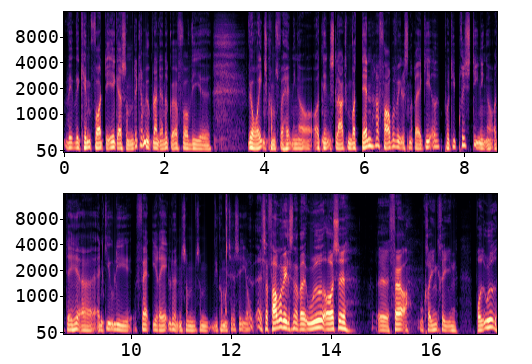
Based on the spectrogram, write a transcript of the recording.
vil, vil kæmpe for, at det ikke er sådan. Det kan man jo blandt andet gøre for vi, øh, ved overenskomstforhandlinger og, og den slags. Men hvordan har fagbevægelsen reageret på de prisstigninger og det her angivelige fald i reallønnen, som, som vi kommer til at se i år? Altså fagbevægelsen har været ude også øh, før Ukrainekrigen brød ud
